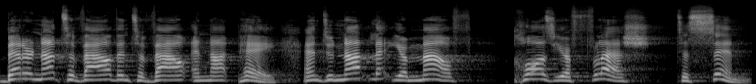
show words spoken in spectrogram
Better not to vow than to vow and not pay. And do not let your mouth cause your flesh to sin,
